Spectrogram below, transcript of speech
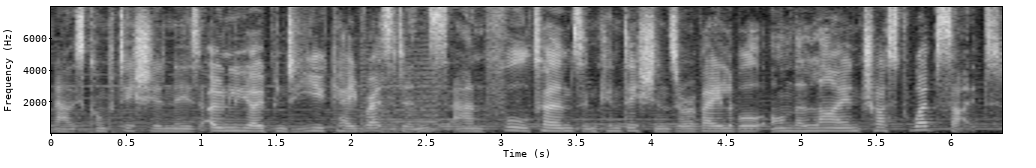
Now, this competition is only open to UK residents, and full terms and conditions are available on the Lion Trust website.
